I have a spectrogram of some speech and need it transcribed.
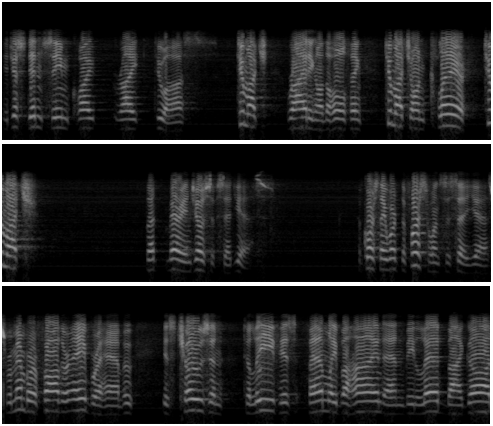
It just didn't seem quite right to us. Too much riding on the whole thing, too much on Claire, too much. But Mary and Joseph said yes. Of course, they weren't the first ones to say yes. Remember Father Abraham, who is chosen to leave his family behind and be led by God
